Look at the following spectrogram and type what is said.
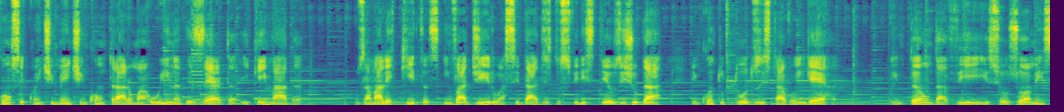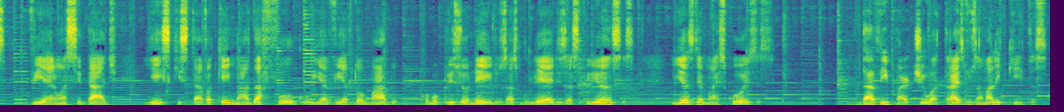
consequentemente encontraram uma ruína deserta e queimada. Os Amalequitas invadiram as cidades dos filisteus e Judá, enquanto todos estavam em guerra. Então Davi e seus homens vieram à cidade, e eis que estava queimada a fogo, e havia tomado como prisioneiros as mulheres, as crianças e as demais coisas. Davi partiu atrás dos Amalequitas.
